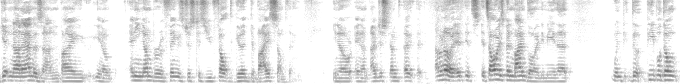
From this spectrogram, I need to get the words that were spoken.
getting on amazon and buying you know any number of things just because you felt good to buy something. You know and i'm, I just i'm I, I don't know. It, it's it's always been mind-blowing to me that when the people don't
